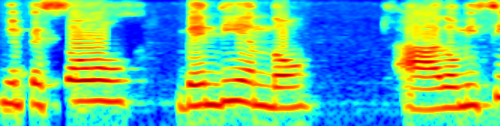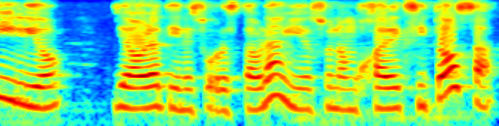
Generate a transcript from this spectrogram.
y empezó vendiendo a domicilio y ahora tiene su restaurante y es una mujer exitosa.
